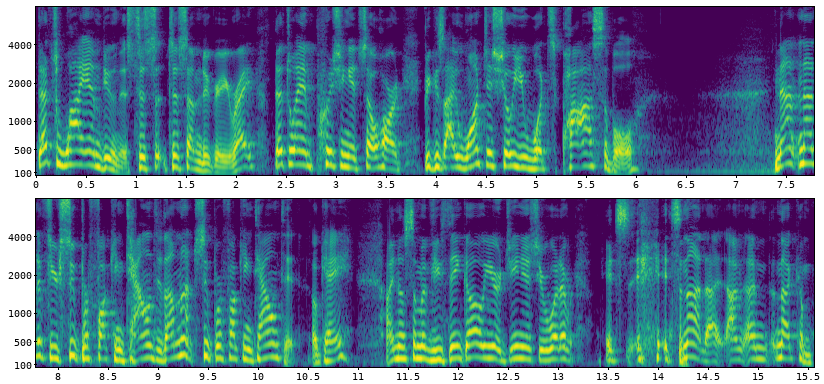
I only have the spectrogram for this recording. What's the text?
that's why I'm doing this to, to some degree, right? That's why I'm pushing it so hard because I want to show you what's possible not, not if you're super fucking talented. I'm not super fucking talented, okay? I know some of you think, oh, you're a genius, you're whatever. It's, it's not. I, am not com-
